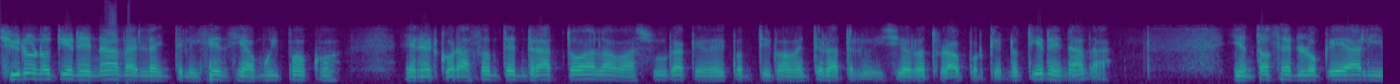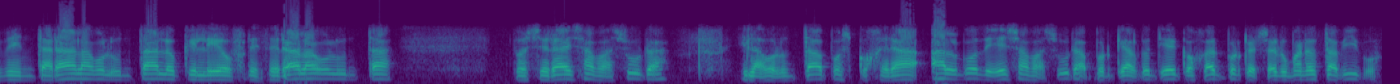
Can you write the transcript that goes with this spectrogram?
Si uno no tiene nada en la inteligencia, muy poco, en el corazón tendrá toda la basura que ve continuamente la televisión al otro lado, porque no tiene nada. Y entonces lo que alimentará la voluntad, lo que le ofrecerá la voluntad, pues será esa basura y la voluntad pues cogerá algo de esa basura, porque algo tiene que coger porque el ser humano está vivo.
